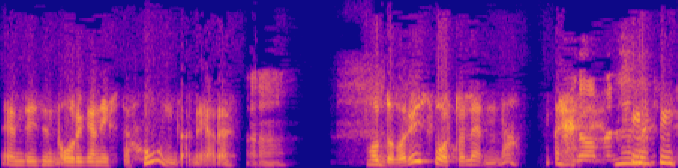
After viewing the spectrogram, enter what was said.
en liten organisation där nere. Ja. Och då var det ju svårt att lämna. Ja, men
